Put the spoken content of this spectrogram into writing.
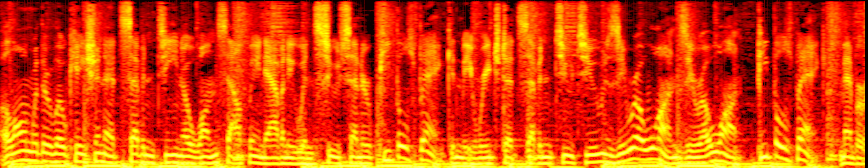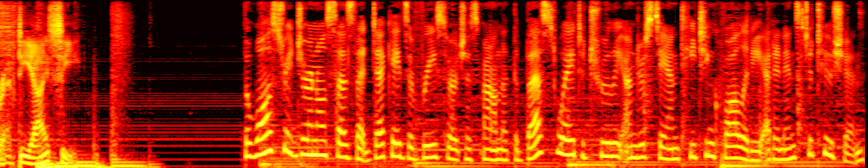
Along with their location at 1701 South Main Avenue in Sioux Center, People's Bank can be reached at 722-0101. People's Bank, member FDIC. The Wall Street Journal says that decades of research has found that the best way to truly understand teaching quality at an institution,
